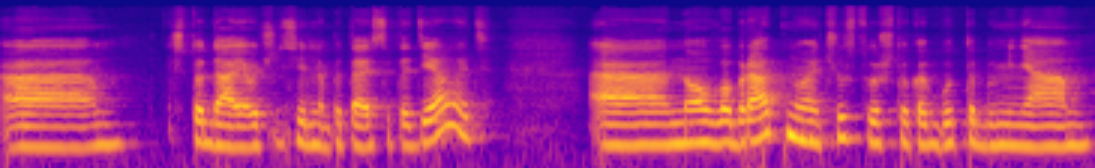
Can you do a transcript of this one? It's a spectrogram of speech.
э, что да, я очень сильно пытаюсь это делать, а, но в обратную я чувствую, что как будто бы меня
